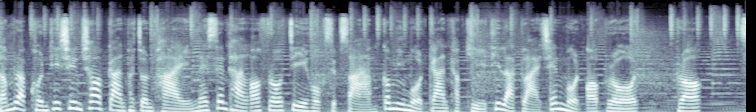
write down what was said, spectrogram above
สำหรับคนที่ชื่นชอบการผจญภัยในเส้นทางออฟโรด G63 ก็มีโหมดการขับขี่ที่หลากหลายเช่นโหมดออฟโรดร็อกแซ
